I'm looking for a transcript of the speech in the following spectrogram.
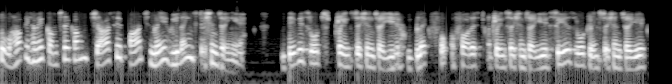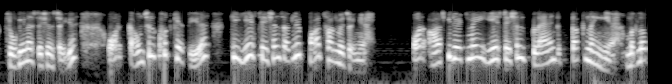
तो वहाँ पे हमें कम से कम चार से पाँच नए वी लाइन स्टेशन चाहिए। डेविस रोड ट्रेन स्टेशन चाहिए ब्लैक फॉरेस्ट ट्रेन स्टेशन चाहिए सीएस रोड ट्रेन स्टेशन चाहिए थ्रूगीना स्टेशन चाहिए। और काउंसिल खुद कहती है कि ये स्टेशन अगले पाँच साल में चाहिए। और आज की डेट में ये स्टेशन प्लान्ड तक नहीं है। मतलब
